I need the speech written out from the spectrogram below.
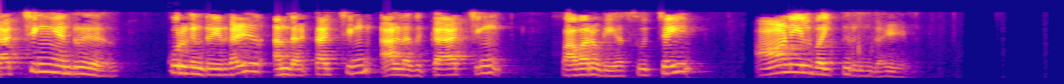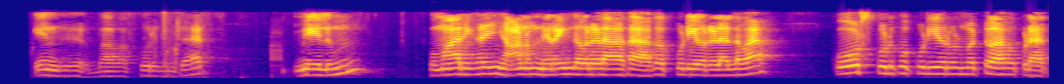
டச்சிங் என்று கூறுகின்றீர்கள். அந்த டச்சிங் அல்லது கேட்சிங் பவருடைய சுவிட்சை ஆணில் வைத்திருங்கள் என்று பாபா கூறுகின்றார். மேலும் குமாரிகள் ஞானம் நிறைந்தவர்களாக ஆகக்கூடியவர்கள் அல்லவா? கோர்ஸ் கொடுக்கக்கூடியவர்கள் மட்டும் ஆகக்கூடாது.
